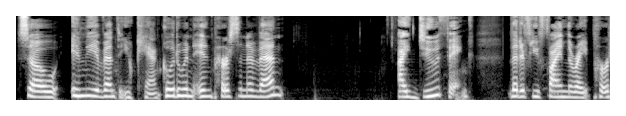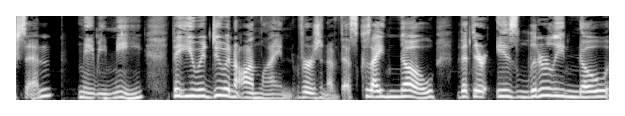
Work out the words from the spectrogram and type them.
so in the event that you can't go to an in-person event, I do think that if you find the right person, maybe me, that you would do an online version of this. Cause I know that there is literally no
